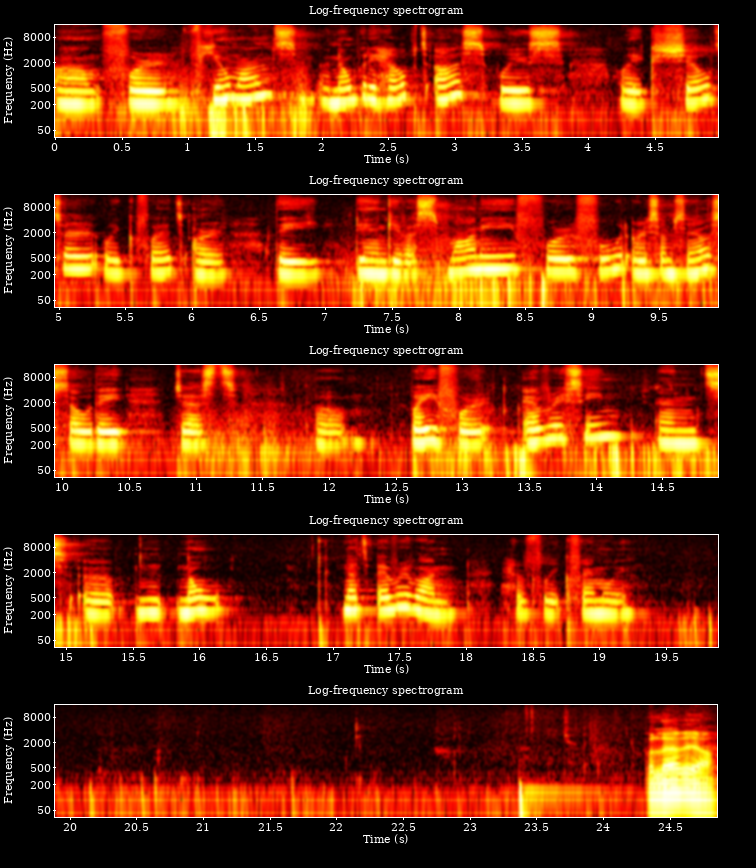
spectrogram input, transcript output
um, for few months, nobody helped us with like shelter, like flats, or they didn't give us money for food or something else, so they just um, pay for everything, and uh, n- no, not everyone have like family. Valeria,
